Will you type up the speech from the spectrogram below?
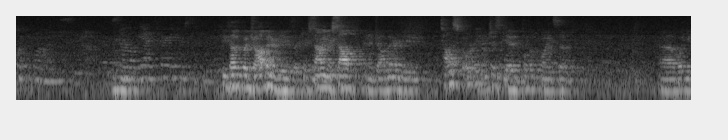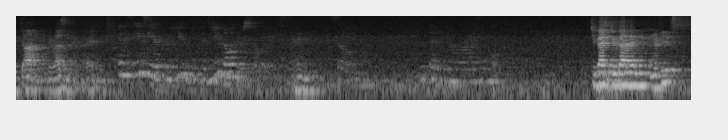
point forms. So, yeah, it's very interesting. You talk about job interviews, like you're selling yourself in a job interview. Tell a story, don't just give bullet points of uh, what you've done on your resume, right? And it's easier for you because you know your stories, right? Mhm. So, instead of memorizing. Do you guys do that in interviews?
